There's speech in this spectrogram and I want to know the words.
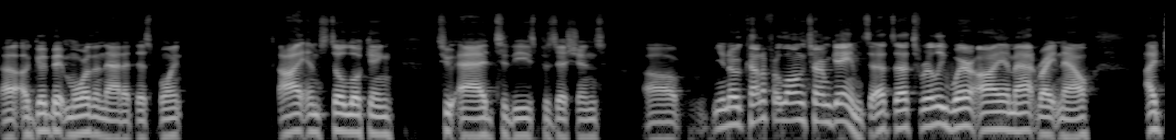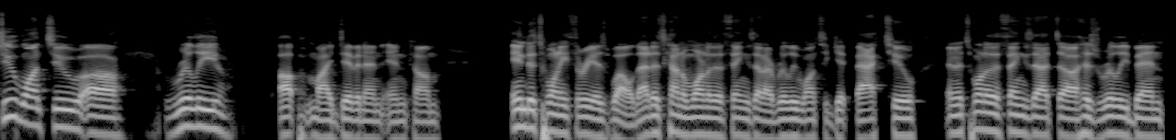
uh, a good bit more than that at this point. I am still looking to add to these positions. Uh, you know, kind of for long-term games. That's that's really where I am at right now. I do want to uh, really up my dividend income into 23 as well. That is kind of one of the things that I really want to get back to. And it's one of the things that uh, has really been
